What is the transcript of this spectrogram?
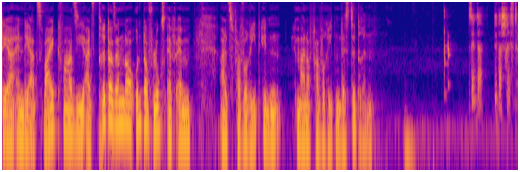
der NDR 2 quasi als dritter Sender unter Flux FM als Favorit in, in meiner Favoritenliste drin. Sender. Überschrift.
